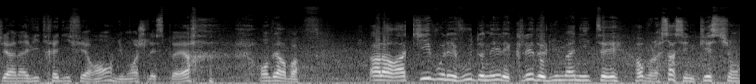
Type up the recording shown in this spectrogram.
J'ai un avis très différent, du moins je l'espère. on verra. Alors, à qui voulez-vous donner les clés de l'humanité? Oh voilà, ça c'est une question.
